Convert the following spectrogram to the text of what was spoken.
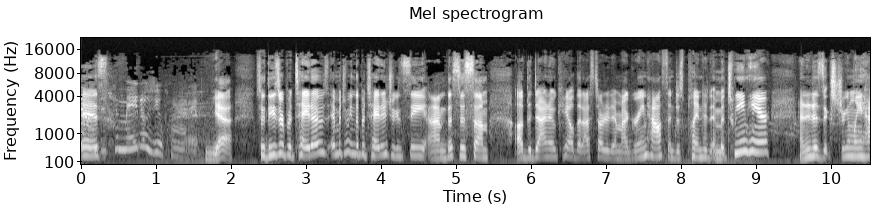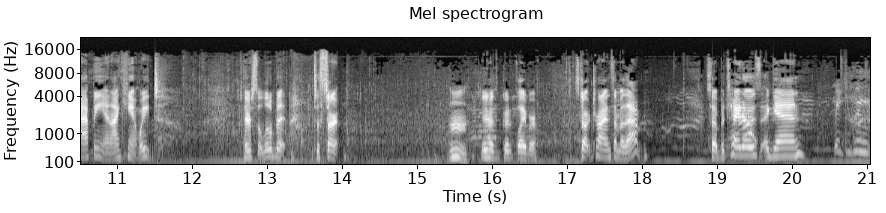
and is tomatoes you planted. Yeah. So these are potatoes. In between the potatoes, you can see um, this is some of the dino kale that I started in my greenhouse and just planted in between here. And it is extremely happy and I can't wait. There's a little bit to start. Mmm, it has good flavor. Start trying some of that. So potatoes again. Wait, you can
